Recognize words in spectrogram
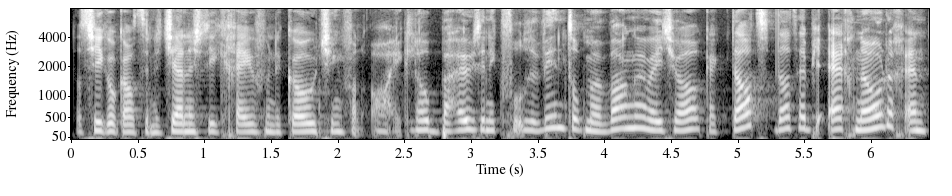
dat zie ik ook altijd in de challenge die ik geef in de coaching. Van, oh, ik loop buiten en ik voel de wind op mijn wangen, weet je wel. Kijk, dat, dat heb je echt nodig. En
